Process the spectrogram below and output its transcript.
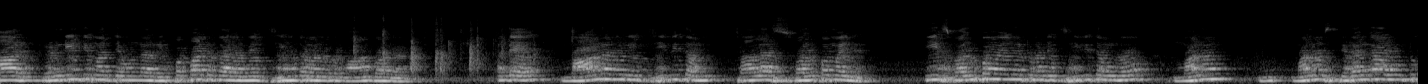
ఆ రెండింటి మధ్య ఉన్న రిప్పపాటు కాలమే జీవితం అని ఒక మహానుభావుడు అంటే మానవుని జీవితం చాలా స్వల్పమైనది. ఈ స్వల్పమైనటువంటి జీవితంలో మనం మనం స్థిరంగా ఉంటూ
